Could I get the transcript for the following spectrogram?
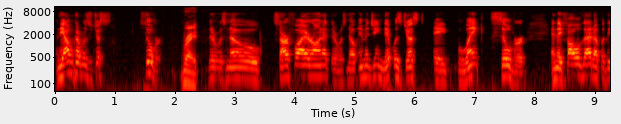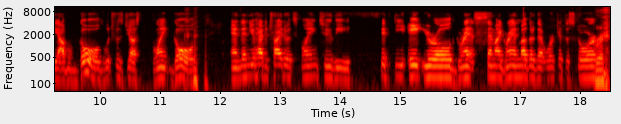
and the album cover was just silver. right. There was no Starflyer on it. There was no imaging. It was just a blank silver. And they followed that up with the album Gold, which was just blank gold. and then you had to try to explain to the 58 year old grand, semi grandmother that worked at the store Right.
